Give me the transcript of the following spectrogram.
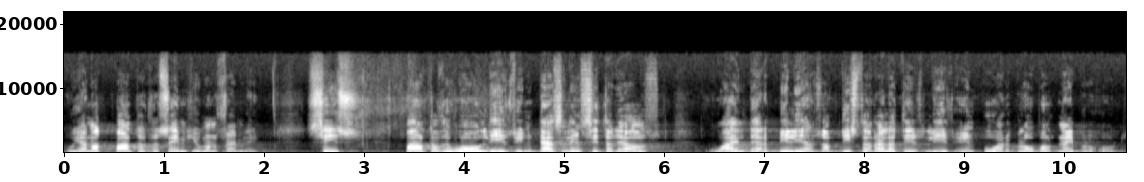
We are not part of the same human family, since part of the world lives in dazzling citadels while their billions of distant relatives live in poor global neighborhoods.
